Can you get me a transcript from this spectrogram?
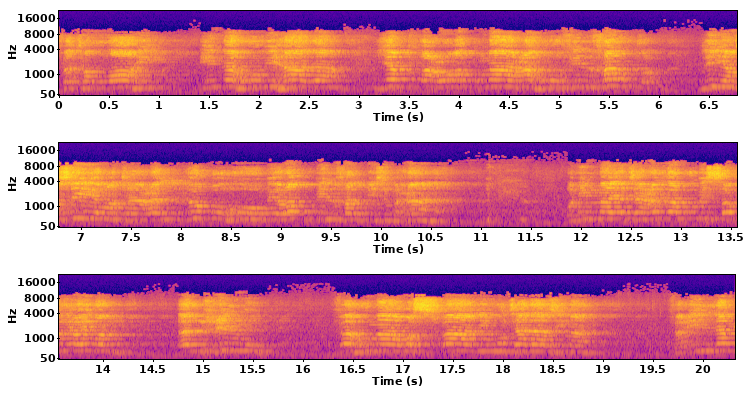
فتالله إنه بهذا يقطع الخلق ليصير تعلقه برب الخلق سبحانه. ومما يتعلق بالصبر أيضا الحلم فهما وصفان متلازمان. فإن لم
